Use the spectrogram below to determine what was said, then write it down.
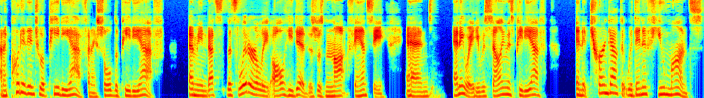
and I put it into a PDF and I sold the PDF. I mean, that's that's literally all he did. This was not fancy. And anyway, he was selling this PDF and it turned out that within a few months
